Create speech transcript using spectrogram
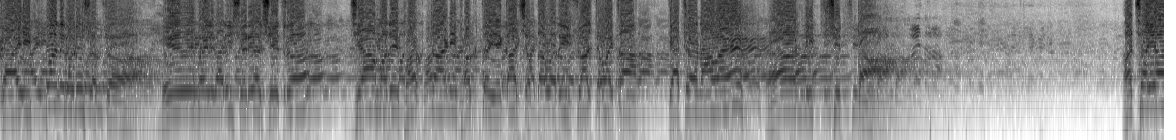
काही पण घडू शकतं. हे बैलगाडी शरीर क्षेत्र ज्यामध्ये फक्त आणि फक्त एका शब्दावर विश्वास ठेवायचा त्याचं नाव आहे अनिश्चितता. अच्छा या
